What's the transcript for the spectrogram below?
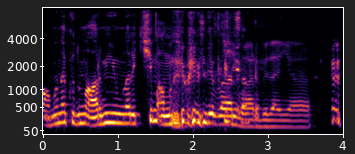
Amına kodumun arminyumları kim amına koyayım diye Kim bağırsam. harbiden ya.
